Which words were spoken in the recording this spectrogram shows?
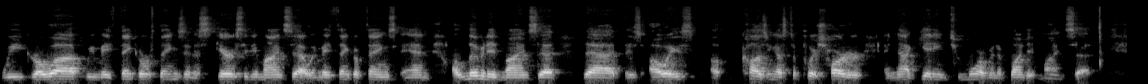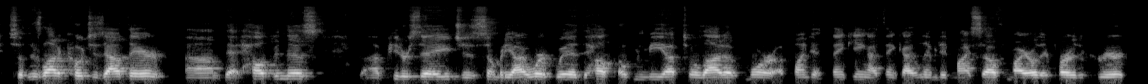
we grow up we may think of things in a scarcity mindset we may think of things in a limited mindset that is always uh, causing us to push harder and not getting to more of an abundant mindset so there's a lot of coaches out there um, that help in this uh, Peter Sage is somebody I work with to help open me up to a lot of more abundant thinking. I think I limited myself in my earlier part of the career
